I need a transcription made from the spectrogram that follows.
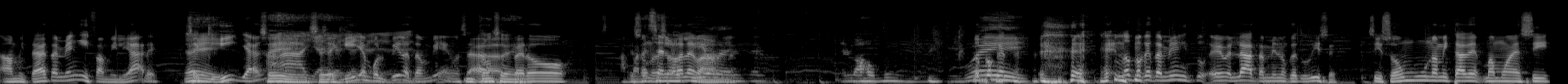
amistades también y familiares. Se quillan, sí, ay, se quillan por pila también, o sea, Entonces- pero eso no del, del, del bajo mundo. porque- no, porque también tú- es verdad también lo que tú dices. Si son una amistad, de, vamos a decir,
